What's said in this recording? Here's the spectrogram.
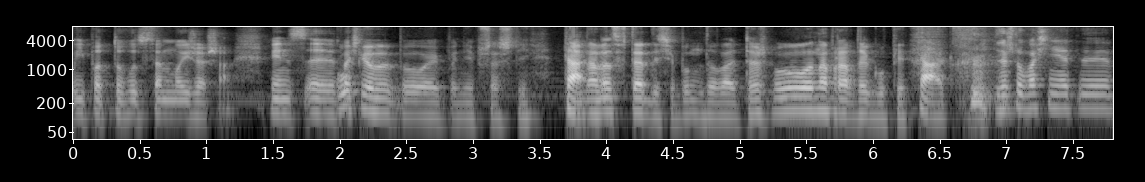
e, i pod dowództwem Mojżesza. Więc e, właśnie, Głupio by było, jakby nie przeszli. Tak. Nawet wtedy się buntowali. To już było naprawdę głupie. Tak. Zresztą właśnie y,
